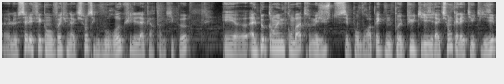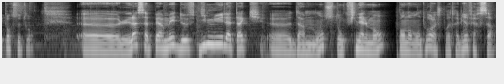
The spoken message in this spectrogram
Euh, le seul effet quand vous faites une action, c'est que vous reculez la carte un petit peu, et euh, elle peut quand même combattre, mais juste c'est pour vous rappeler que vous ne pouvez plus utiliser l'action qu'elle a été utilisée pour ce tour. Euh, là, ça permet de diminuer l'attaque d'un monstre, donc finalement, pendant mon tour, là, je pourrais très bien faire ça,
